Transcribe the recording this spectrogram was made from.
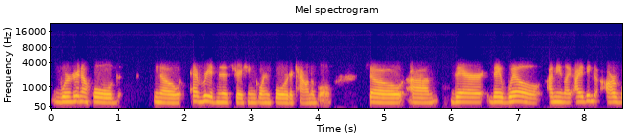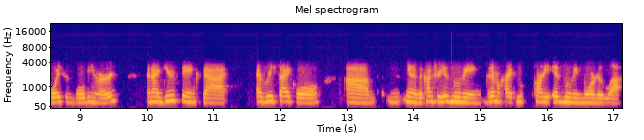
we're going to hold you know every administration going forward accountable. So um, there they will. I mean, like I think our voices will be heard, and I do think that every cycle, um, you know, the country is moving. The Democratic Party is moving more to the left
